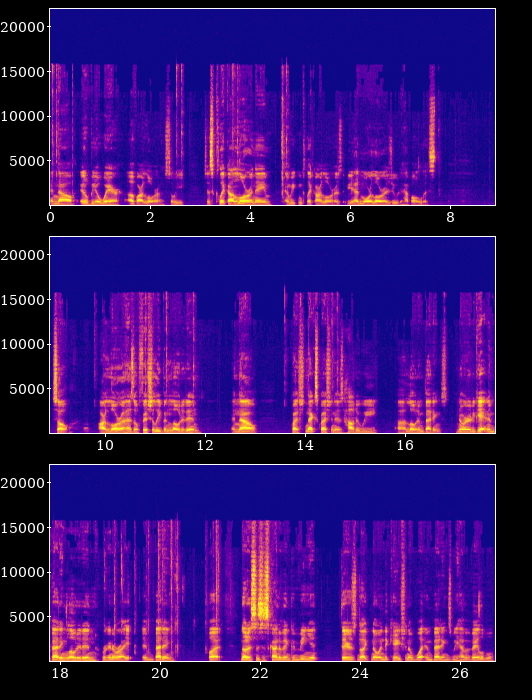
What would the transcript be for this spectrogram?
and now it'll be aware of our LoRa. So we just click on LoRa name and we can click our LoRa's. If you had more LoRa's, you would have a whole list. So our LoRa has officially been loaded in. And now question, next question is how do we uh, load embeddings? In order to get an embedding loaded in, we're gonna write embedding, but notice this is kind of inconvenient. There's like no indication of what embeddings we have available.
